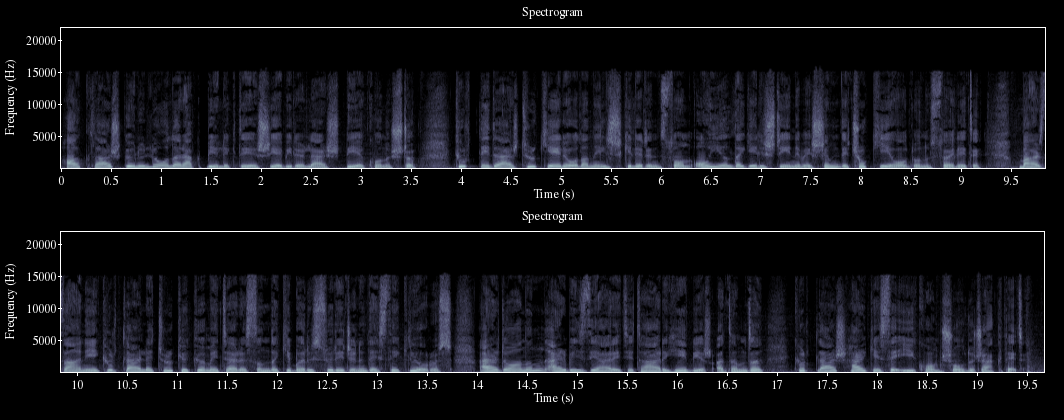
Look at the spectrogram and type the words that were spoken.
halklar gönüllü olarak birlikte yaşayabilirler diye konuştu. Kürt lider Türkiye ile olan ilişkilerin son 10 yılda geliştiğini ve şimdi çok iyi olduğunu söyledi. Barzani Kürtlerle Türk hükümeti arasındaki barış sürecini destekliyoruz. Erdoğan'ın Erbil ziyareti tarihi bir adımdı. Kürtler herkese iyi komşu olacak dedi.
